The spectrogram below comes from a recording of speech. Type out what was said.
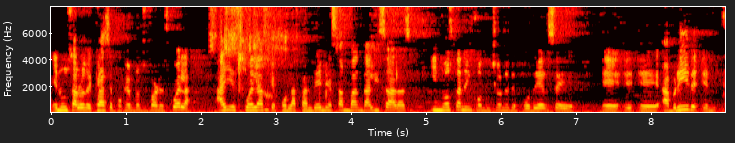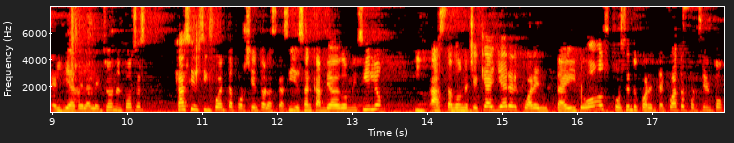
en un salón de clase, por ejemplo, si fuera escuela. Hay escuelas que por la pandemia están vandalizadas y no están en condiciones de poderse eh, eh, abrir el día de la elección. Entonces, casi el 50% de las casillas han cambiado de domicilio y hasta donde chequé ayer, el 42%, 44%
